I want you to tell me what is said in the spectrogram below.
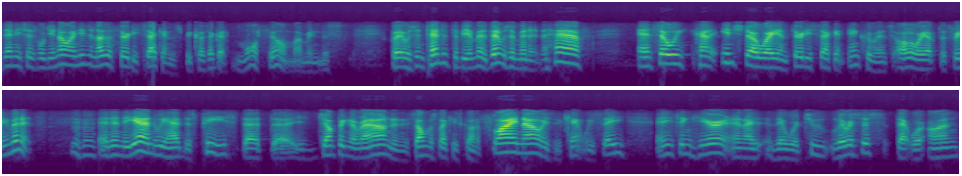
then he says, "Well, you know, I need another 30 seconds because I got more film. I mean, this." But it was intended to be a minute. Then it was a minute and a half and so we kind of inched our way in 30 second increments all the way up to three minutes. Mm-hmm. And in the end, we had this piece that uh, he's jumping around, and it's almost like he's going to fly now. He says, "Can't we say anything here?" And I, there were two lyricists that were on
